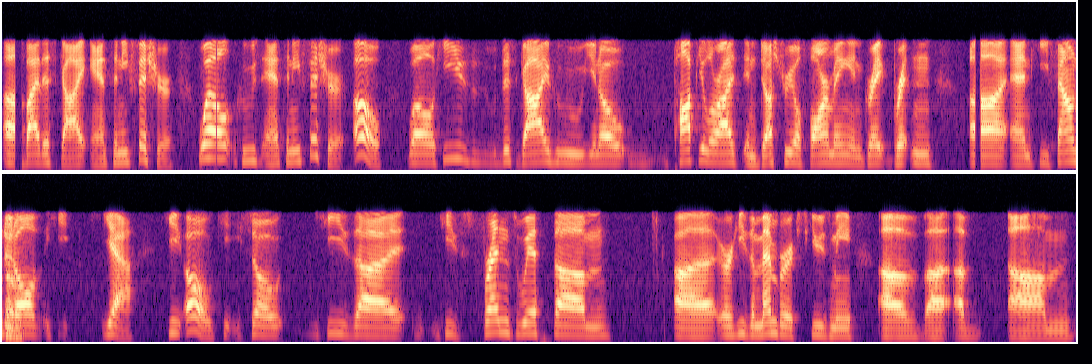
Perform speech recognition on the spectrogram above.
uh, by this guy, Antony Fisher. Well, who's Antony Fisher? Oh, well, he's this guy who, you know, popularized industrial farming in Great Britain, uh, and he founded Oh. all. He, yeah, he. Oh, he, so he's uh he's friends with um uh or he's a member, excuse me, of uh, of um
